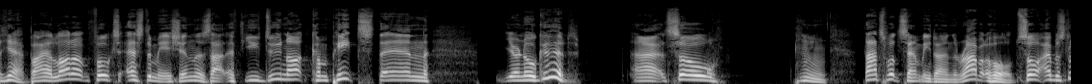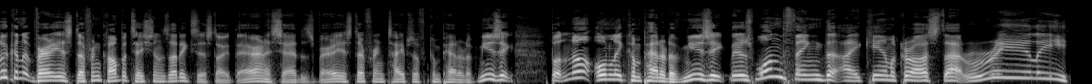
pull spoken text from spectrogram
yeah, by a lot of folks' estimation is that if you do not compete, then you're no good. Uh, so, hmm, that's what sent me down the rabbit hole. So I was looking at various different competitions that exist out there, and I said there's various different types of competitive music, but not only competitive music. There's one thing that I came across that really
